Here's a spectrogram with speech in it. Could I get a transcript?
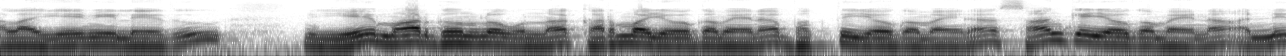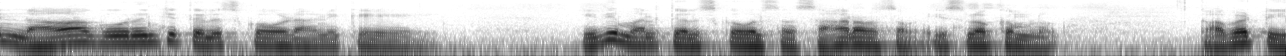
అలా ఏమీ లేదు. నువ్వు ఏ మార్గంలో ఉన్నా కర్మయోగమైన భక్తి యోగమైన సాంఖ్యయోగమైన అన్ని నా గురించి తెలుసుకోవడానికే. ఇది మనకు తెలుసుకోవాల్సిన సారాంశం ఈ శ్లోకంలో. కాబట్టి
